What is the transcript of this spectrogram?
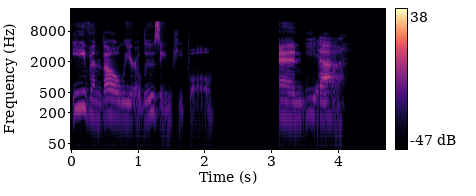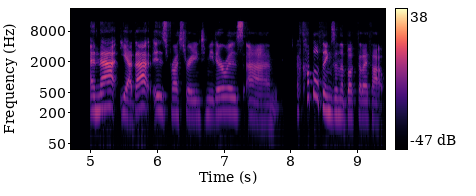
even though we are losing people. And yeah. And that yeah, that is frustrating to me. There was um a couple things in the book that I thought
